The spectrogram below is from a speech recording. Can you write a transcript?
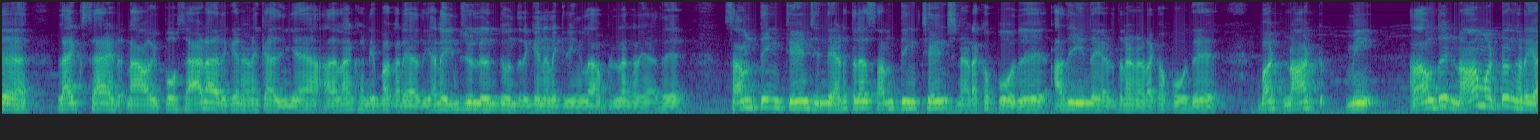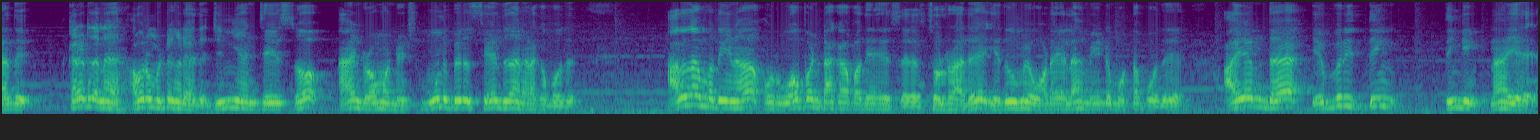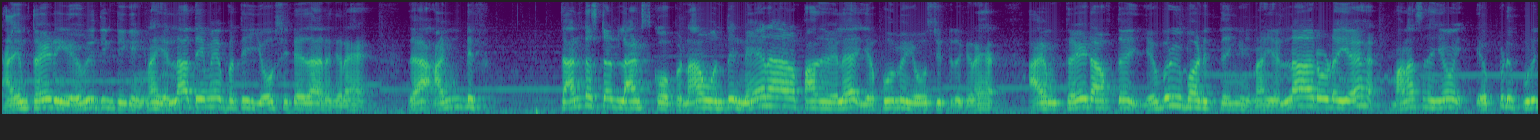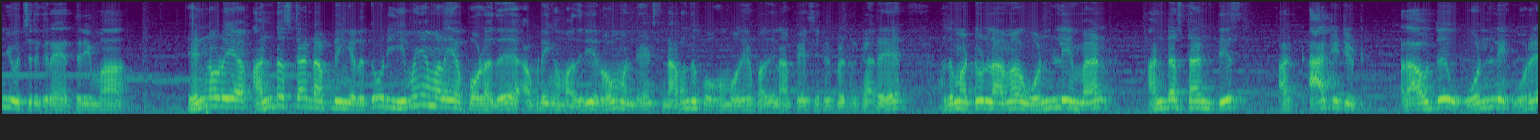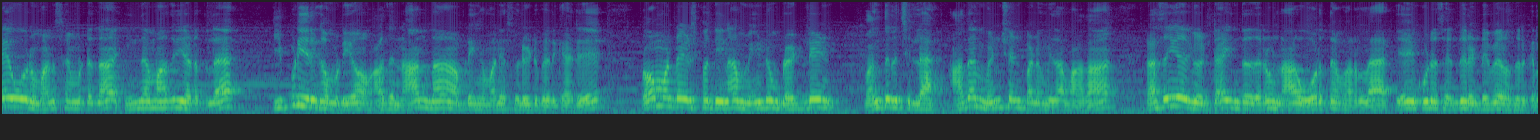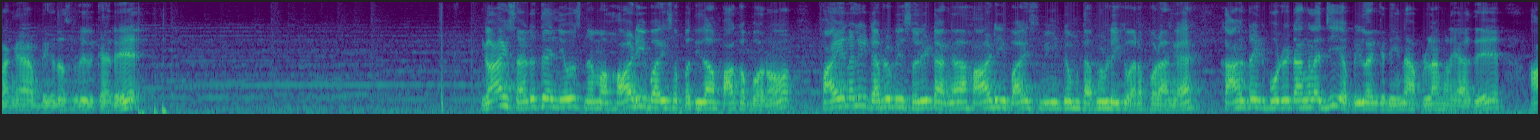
லைக் சேட் நான் இப்போது சேடாக இருக்கேன்னு நினைக்காதீங்க. அதெல்லாம் கண்டிப்பாக கிடையாது. ஏன்னா இன்ஜுரிலேருந்து வந்திருக்கேன்னு நினைக்கிறீங்களா? அப்படிலாம் கிடையாது. சம்திங் சேஞ்ச் இந்த இடத்துல சம்திங் சேஞ்ச் நடக்க போகுது. அது இந்த இடத்துல நடக்க போகுது. பட் நாட் மீ அதாவது நான் மட்டும் கிடையாது. கரெக்டு தானே? அவரும் மட்டும் கிடையாது. Jimmy and Jey Uso and Roman dance மூணு பேரும் சேர்ந்து தான் நடக்க போகுது. அதை தான் பார்த்தீங்கன்னா ஒரு ஓப்பன் டாக்காக பார்த்தீங்கன்னா சொல்கிறாரு எதுவுமே உடையலை மீண்டும் ஒட்ட போகுது. I am the everything thinking நான் ஐ எம் டைடு எவ்ரி திங் திங்கிங் நான் எல்லாத்தையுமே பற்றி யோசிச்சிட்டே தான் இருக்கிறேன். த அன்டிஃப் த அண்டர்ஸ்டாண்ட் லேண்ட்ஸ்கோப் நான் வந்து நேரான பாதையில் எப்போவுமே யோசிச்சுட்டு இருக்கிறேன். I am tired of the everybody thinking நான் எல்லாருடைய மனசையும் எப்படி புரிஞ்சு வச்சுருக்கிறேன் தெரியுமா? என்னுடைய அண்டர்ஸ்டாண்ட் அப்படிங்கிறது ஒரு இமயமலையை போலது அப்படிங்கிற மாதிரி ரோமன் டேன்ஸ் நடந்து போகும்போதே பார்த்தீங்கன்னா பேசிட்டு போயிட்டுருக்காரு. அது மட்டும் இல்லாமல் only man understand this attitude அதாவது ஒன்லி ஒரே ஒரு மனுஷன் மட்டும்தான் இந்த மாதிரி இடத்துல இப்படி இருக்க முடியும். அது நான் தான் அப்படிங்கிற மாதிரி சொல்லிட்டு போயிருக்காரு. ரோமன் டைட்ஸ் பார்த்தீங்கன்னா மீண்டும் பிளட் லைன் வந்துருச்சுல்ல. அதை மென்ஷன் பண்ணும் விதமாக தான் ரசிகர்கள்கிட்ட இந்த தடவை நான் ஒருத்தன் வரல. என் கூட சேர்ந்து ரெண்டு பேர் வந்திருக்கிறாங்க அப்படிங்கிறத சொல்லியிருக்காரு. காய்ஸ் அடுத்த நியூஸ் நம்ம ஹாடி பாய்ஸை பற்றி தான் பார்க்க போகிறோம் ஃபைனலி டபிள்யூபி சொல்லிட்டாங்க ஹார்டி பாய்ஸ் மீண்டும் டபிள்யூபிக்கு வரப்போகிறாங்க கான்ட்ராக்ட் போட்டுட்டாங்களா ஜி? அப்படிலாம் கேட்டிங்கன்னா அப்படிலாம் கிடையாது.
